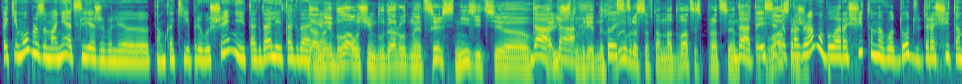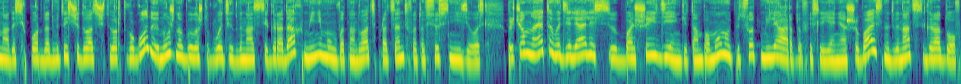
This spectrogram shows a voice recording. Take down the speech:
таким образом они отслеживали э, там какие превышения и так далее, и так далее. Да, но и была очень благородная цель снизить э, да, количество да. вредных есть, выбросов там на 20%. Да, то есть эта программа же. была рассчитана вот до, рассчитана до сих пор до 2024 года, и нужно было, чтобы в этих 12 городах минимум вот на 20% это все снизилось. Причем на это выделялись большие деньги, там, по-моему, 500 миллиардов, если я не ошибаюсь, на 12 городов.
